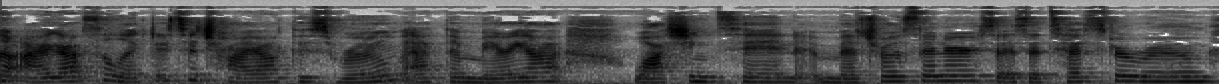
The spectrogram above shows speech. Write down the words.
So I got selected to try out this room at the Marriott Washington Metro Center. So it's a tester room.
